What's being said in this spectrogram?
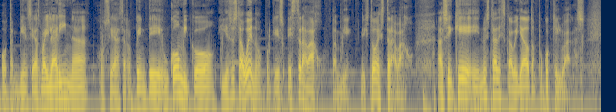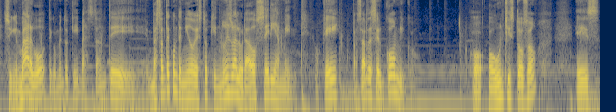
o también seas bailarina, o seas de repente un cómico, y eso está bueno, porque es, es trabajo también. ¿Listo? Es trabajo. Así que eh, no está descabellado tampoco que lo hagas. Sin embargo, te comento que hay bastante, bastante contenido de esto que no es valorado seriamente. ¿Ok? Pasar de ser cómico o, un chistoso es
